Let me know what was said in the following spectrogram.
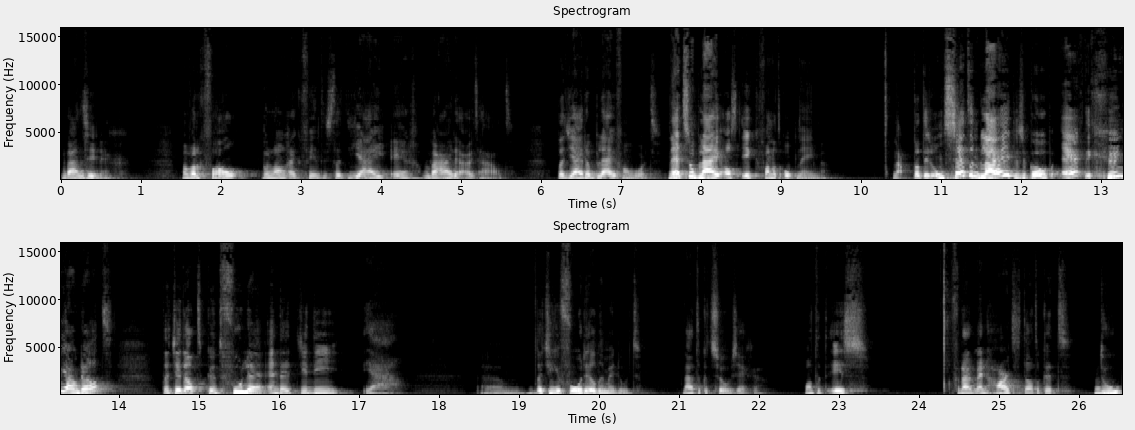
waanzinnig. Maar wat ik vooral belangrijk vind, is dat jij er waarde uit haalt. Dat jij er blij van wordt. Net zo blij als ik van het opnemen. Nou, dat is ontzettend blij. Dus ik hoop echt, ik gun jou dat. Dat je dat kunt voelen en dat je die, ja, um, dat je je voordeel ermee doet. Laat ik het zo zeggen. Want het is vanuit mijn hart dat ik het doe.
